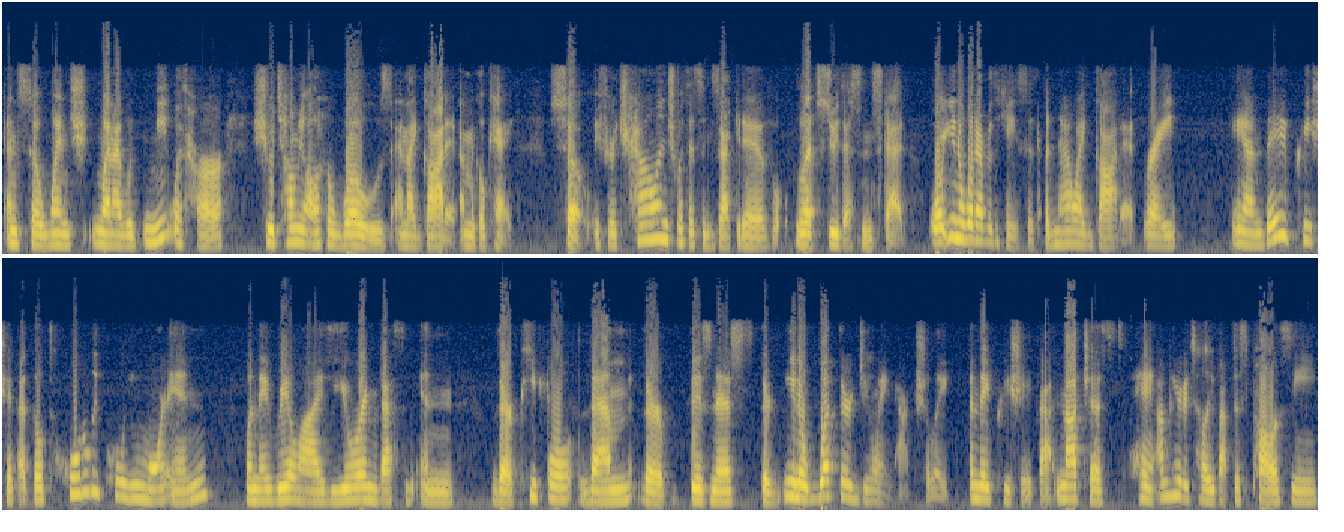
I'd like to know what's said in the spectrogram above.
And so when she, when I would meet with her, she would tell me all her woes, and I got it. I'm like, okay, so if you're challenged with this executive, let's do this instead, or you know whatever the case is. But now I got it right, and they appreciate that. They'll totally pull you more in when they realize you're invested in their people, them, their business, their you know what they're doing actually, and they appreciate that. Not just hey, I'm here to tell you about this policy.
